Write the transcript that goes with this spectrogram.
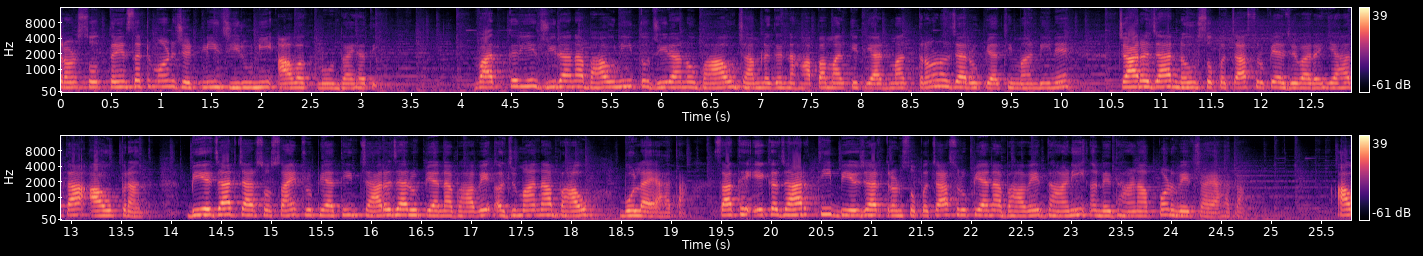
ત્રણસો ત્રેસઠ મણ જેટલી જીરુની આવક નોંધાઈ હતી. વાત કરીએ જીરાના ભાવની, તો જીરાનો ભાવ જામનગરના હાપા માર્કેટ યાર્ડમાં ત્રણ હજાર રૂપિયાથી માંડીને ચાર હજાર નવસો પચાસ રૂપિયા જેવા રહ્યા હતા. આ ઉપરાંત બે હજાર ચારસો સાહીઠ રૂપિયાથી ચાર હજાર રૂપિયાના ભાવે અજમાના ભાવ બોલાયા હતા. સાથે એક હજારથી બે હજાર ત્રણસો પચાસ રૂપિયાના ભાવે ધાણી અને ધાણા પણ વેચાયા હતા. આ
